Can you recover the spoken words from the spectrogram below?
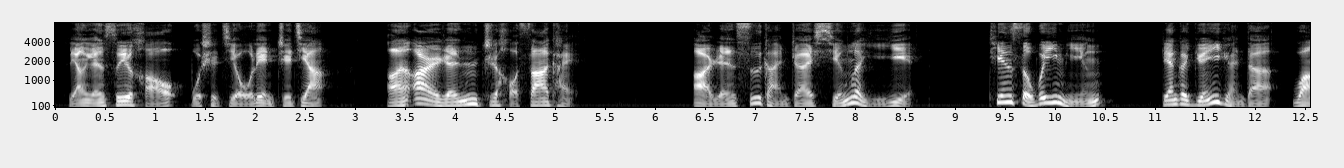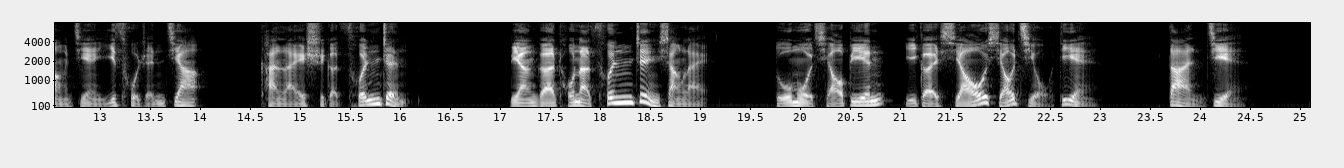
良缘虽好，不是久恋之家，俺二人只好撒开。二人思赶着行了一夜，天色微明，两个远远的望见一簇人家，看来是个村镇。两个投那村镇上来，独木桥边一个小小酒店，但见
